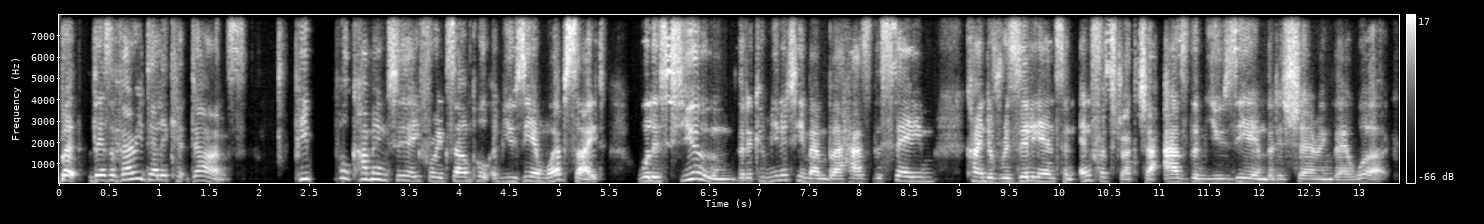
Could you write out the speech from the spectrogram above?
but there's a very delicate dance. People coming to, say, for example, a museum website will assume that a community member has the same kind of resilience and infrastructure as the museum that is sharing their work.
